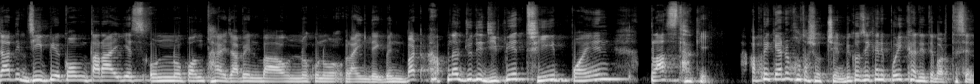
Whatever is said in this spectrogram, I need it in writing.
যাদের জিপিএ কম, তারা আই গেস অন্য পন্থায় যাবেন বা অন্য কোনো লাইন দেখবেন। বাট আপনার যদি জিপিএ থ্রি পয়েন্ট প্লাস থাকে, আপনি কেন হতাশ হচ্ছেন? বিকজ এখানে পরীক্ষা দিতে পারতেছেন।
